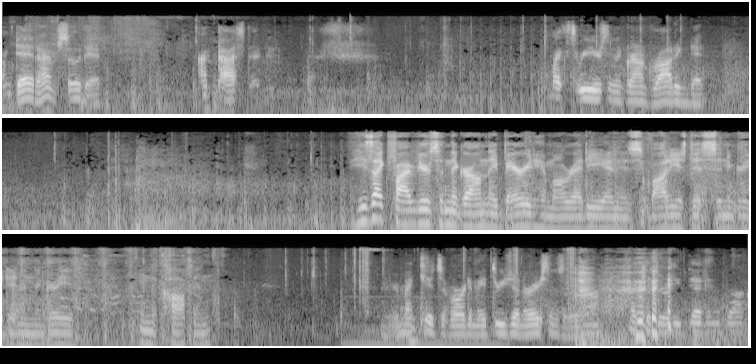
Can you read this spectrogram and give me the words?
I'm dead. I'm so dead. I'm past dead, dude. I'm like three years in the ground, rotting dead. He's like five years in the ground. They buried him already, and his body is disintegrated in the grave, in the coffin. My kids have already made three generations of the ground. My kids are already dead in the ground.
